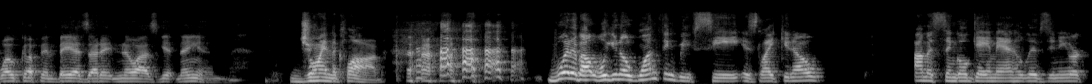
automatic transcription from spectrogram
woke up in beds I didn't know I was getting in join the club. what about, well, you know, one thing we see is like, you know, I'm a single gay man who lives in New York.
